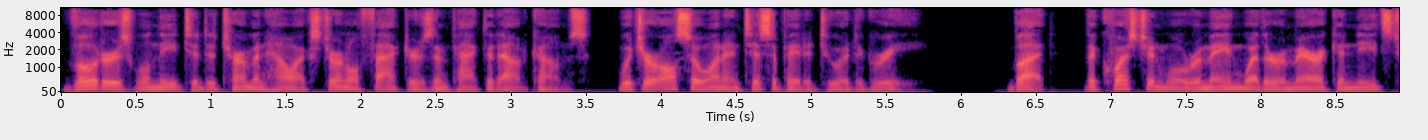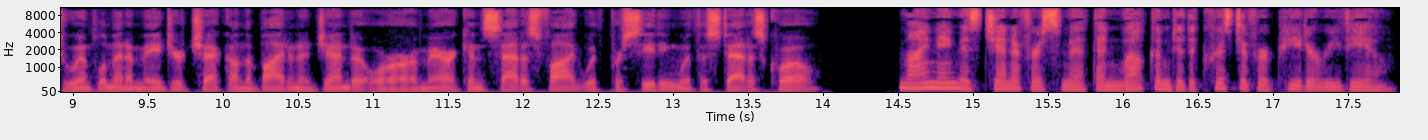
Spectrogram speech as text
voters will need to determine how external factors impacted outcomes, which are also unanticipated to a degree. But, the question will remain whether America needs to implement a major check on the Biden agenda or are Americans satisfied with proceeding with the status quo? My name is Jennifer Smith, and welcome to the Christopher Peter Review.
